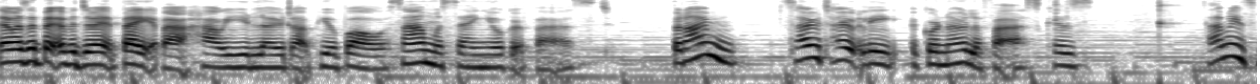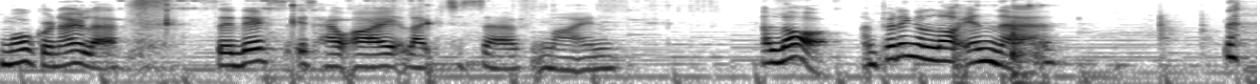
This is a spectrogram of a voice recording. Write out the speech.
there was a bit of a debate about how you load up your bowl. Sam was saying yogurt first, but I'm so totally a granola first because That means more granola. So this is how I like to serve mine. A lot. I'm putting a lot in there.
